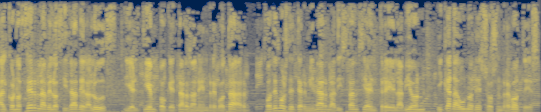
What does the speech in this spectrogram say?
Al conocer la velocidad de la luz y el tiempo que tardan en rebotar, podemos determinar la distancia entre el avión y cada uno de esos rebotes,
